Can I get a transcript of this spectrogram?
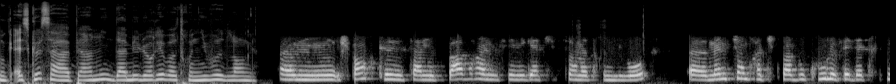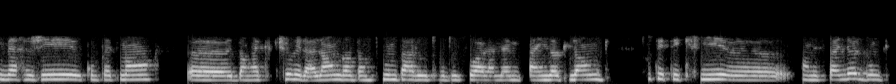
donc est-ce que ça a permis d'améliorer votre niveau de langue? Euh, je pense que ça ne peut pas avoir un effet négatif sur notre niveau. Euh, même si on pratique pas beaucoup, le fait d'être immergé euh, complètement euh, dans la culture et la langue, entendre tout le monde parler autour de soi la même, enfin, une autre langue, tout est écrit euh, en espagnol. Donc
